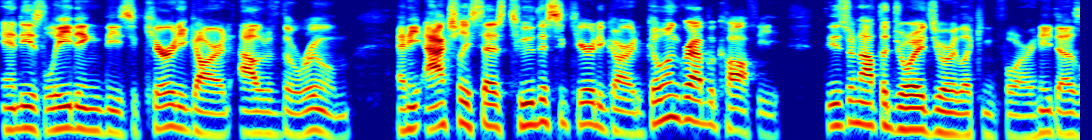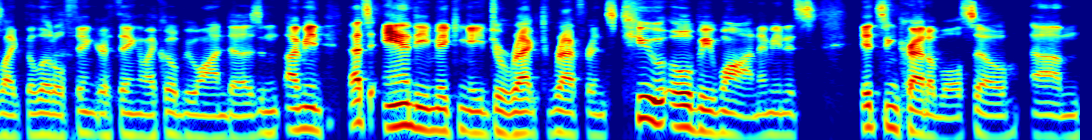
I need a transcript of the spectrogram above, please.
Andy's leading the security guard out of the room. And he actually says to the security guard, Go and grab a coffee. These are not the droids you are looking for. And he does like the little finger thing like Obi Wan does. And I mean, that's Andy making a direct reference to Obi Wan. I mean, it's it's incredible. So um,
